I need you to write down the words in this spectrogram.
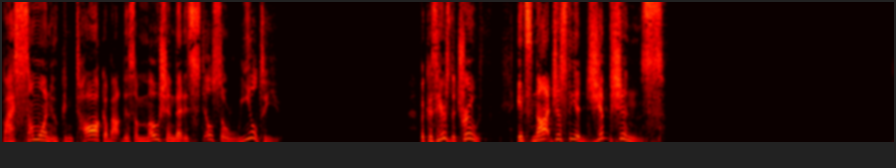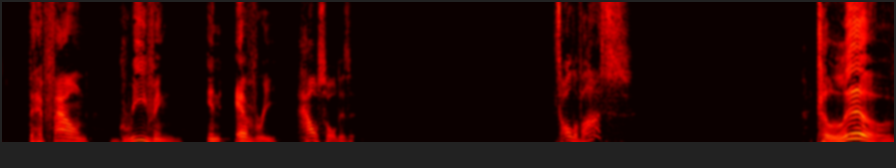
by someone who can talk about this emotion that is still so real to you. Because here's the truth it's not just the Egyptians that have found grieving in every household, is it? It's all of us. To live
